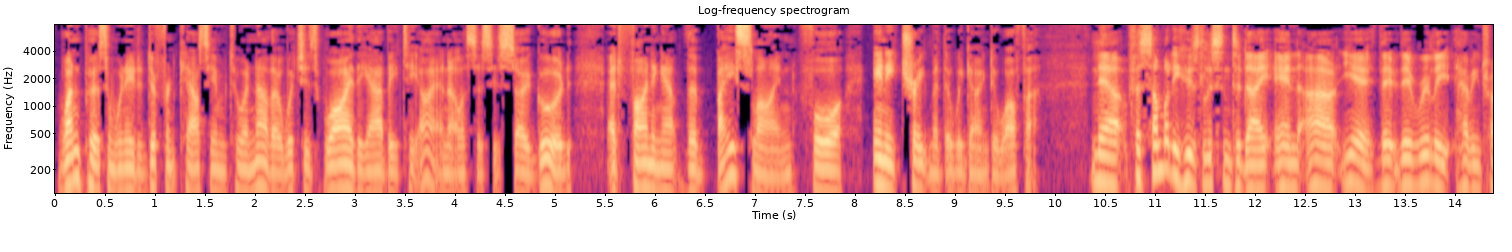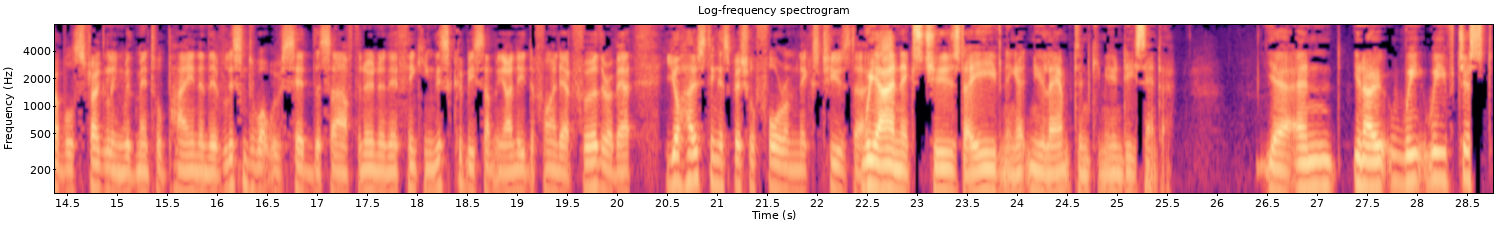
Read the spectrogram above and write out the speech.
one person will need a different calcium to another, which is why the RBTI analysis is so good at finding out the baseline for any treatment that we're going to offer. Now, for somebody who's listened today and are, yeah, they're, they're really having trouble struggling with mental pain and they've listened to what we've said this afternoon and they're thinking this could be something I need to find out further about, you're hosting a special forum next Tuesday. We are next Tuesday evening at New Lambton Community Centre. Yeah, and, you know, we, we've just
